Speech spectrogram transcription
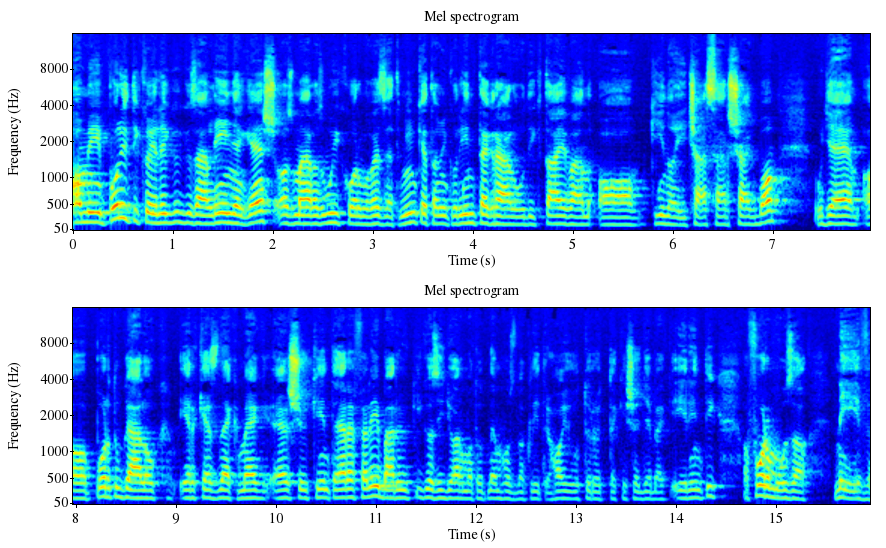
Ami politikailag igazán lényeges, az már az újkorba vezet minket, amikor integrálódik Tajván a kínai császárságba. Ugye a portugálok érkeznek meg elsőként errefelé, bár ők igazi gyarmatot nem hoznak létre, hajótöröttek és egyebek érintik. A Formosa név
